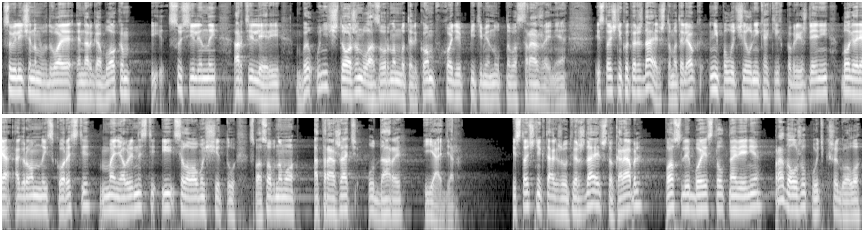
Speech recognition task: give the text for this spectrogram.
с увеличенным вдвое энергоблоком и с усиленной артиллерией был уничтожен лазурным мотыльком в ходе пятиминутного сражения. Источник утверждает, что мотылек не получил никаких повреждений благодаря огромной скорости, маневренности и силовому щиту, способному отражать удары ядер. Источник также утверждает, что корабль после боестолкновения продолжил путь к Шиголу,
